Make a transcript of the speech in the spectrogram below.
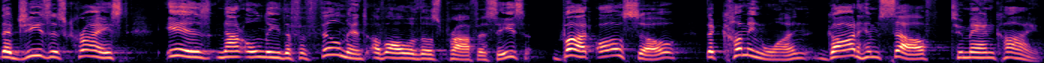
that Jesus Christ is not only the fulfillment of all of those prophecies, but also the coming one, God Himself, to mankind.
